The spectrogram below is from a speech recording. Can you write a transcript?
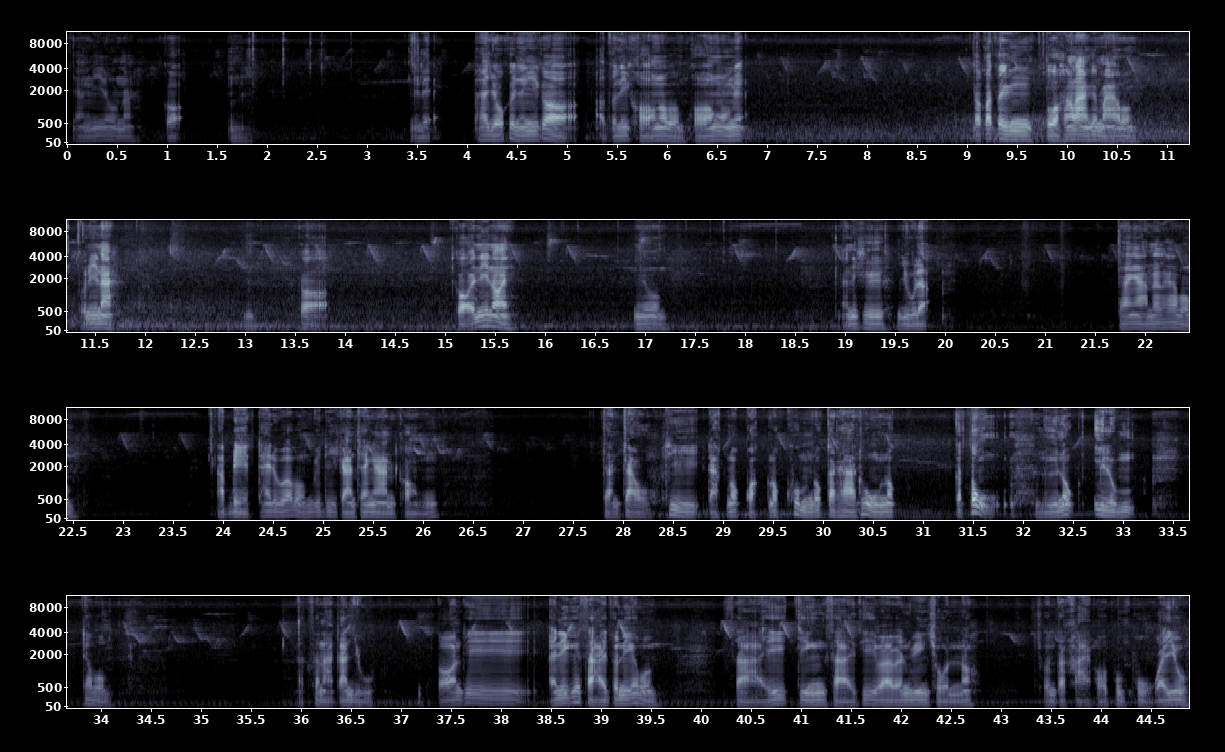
อย่างนี้นะผมนะ เกาะนี่แหละ ถ้ายกขึ้นอย่างนี้ก็เอาตัวนี้คล้องครับผมคล้องตรงนี้ แล้วก็ตึงตัวข้างล่างขึ้นมาครับผม ตัวนี้นะ ก็เกาะอันนี้หน่อย นี่ผมอันนี้คืออยู่แล้วใช้งานได้แล้วครับผม อัปเดตให้ดูครับผมวิธีการใช้งานของจันเจ้าที่ดักนกกวักนกคุ้มนกกระทาทุ่งนกกระตุ้งหรือนกอีลุมครับผม ลักษณะการอยู่ ตอนที่อันนี้คือสายตัวนี้ครับผม สายจริงสายที่ว่ามันวิ่งชนเนาะชนตะข่ายเพอผมผูกไว้อยู่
